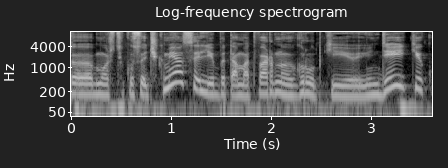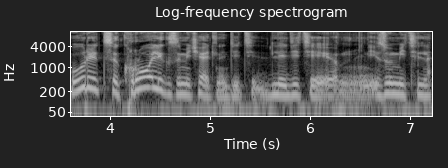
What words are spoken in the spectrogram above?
э, можете кусочек мяса, либо там отварной грудки индейки, курицы, кролик замечательно дети- для детей, изумительно,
